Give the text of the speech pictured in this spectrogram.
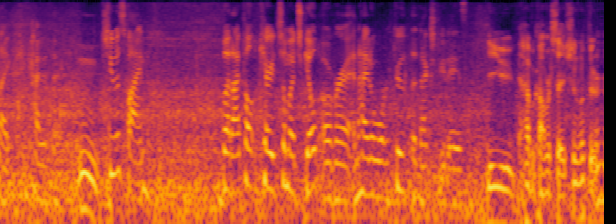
like kind of thing. She was fine. But I felt carried so much guilt over it, and I had to work through it the next few days. Do you have a conversation with her?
